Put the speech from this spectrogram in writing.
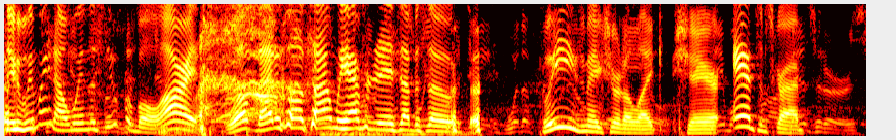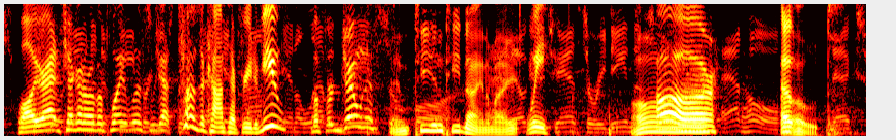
Dude, we might not win the Super Bowl. All right. Well, that is all the time we have for today's episode. Please make sure to like, share, and subscribe. While you're at it, check out our other playlists. We got tons of content for you to view. But for Jonas, And TNT Dinomight. we are. At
